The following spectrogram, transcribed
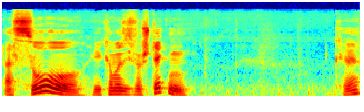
Ach so, hier kann man sich verstecken. Okay.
